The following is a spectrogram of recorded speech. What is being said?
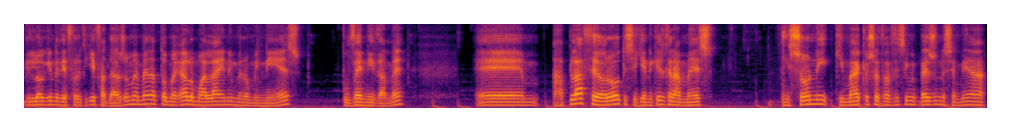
οι λόγοι είναι διαφορετικοί, φαντάζομαι. Εμένα το μεγάλο μου αλλά είναι ημερομηνίες που δεν είδαμε. Ε, απλά θεωρώ ότι σε γενικές γραμμές η Sony και η Microsoft αυτή τη στιγμή παίζουν σε μια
